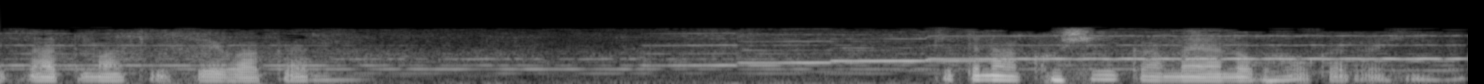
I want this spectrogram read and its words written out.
इस आत्मा की सेवा कर। कितना खुशी का मैं अनुभव कर रही हूँ।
